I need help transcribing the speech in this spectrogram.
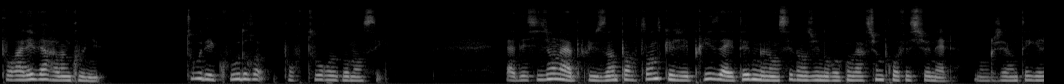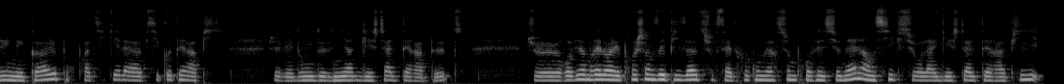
pour aller vers l'inconnu. Tout découdre pour tout recommencer. La décision la plus importante que j'ai prise a été de me lancer dans une reconversion professionnelle. Donc j'ai intégré une école pour pratiquer la psychothérapie. Je vais donc devenir gestalt thérapeute. Je reviendrai dans les prochains épisodes sur cette reconversion professionnelle ainsi que sur la gestalt thérapie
